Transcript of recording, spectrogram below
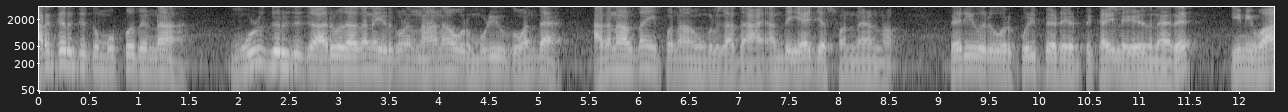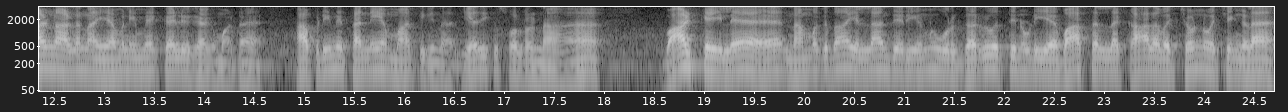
அரக்கருக்கு முப்பதுன்னா முழுகருக்கு அறுபதாக தானே இருக்கணும்னு நானாக ஒரு முடிவுக்கு வந்தேன். அதனால தான் இப்போ நான் உங்களுக்கு அந்த அந்த ஏஜை சொன்னேன்னா பெரியவர் ஒரு குறிப்பேடு எடுத்து கையில் எழுதினார். இனி வாழ்நாளில் நான் எவனையுமே கேள்வி கேட்க மாட்டேன் அப்படின்னு தன்னையே மாற்றிக்கினார் எதுக்கு சொல்கிறேன்னா வாழ்க்கையில் நமக்கு தான் எல்லாம் தெரியும்னு ஒரு கர்வத்தினுடைய வாசலில் காலை வச்சோன்னு வச்சுங்களேன்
